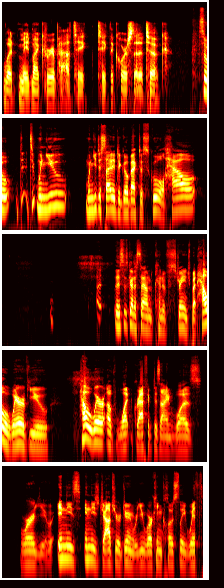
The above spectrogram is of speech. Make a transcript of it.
what made my career path take take the course that it took. So, d- d- when you when you decided to go back to school, how uh, this is going to sound kind of strange, but how aware of you, how aware of what graphic design was, were you in these in these jobs you were doing? Were you working closely with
